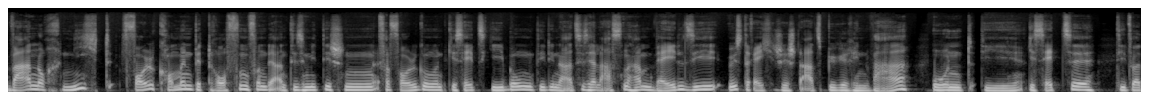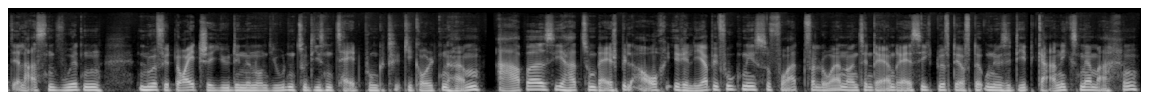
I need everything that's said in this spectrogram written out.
war noch nicht vollkommen betroffen von der antisemitischen Verfolgung und Gesetzgebung, die die Nazis erlassen haben, weil sie österreichische Staatsbürgerin war und die Gesetze, die dort erlassen wurden, nur für deutsche Jüdinnen und Juden zu diesem Zeitpunkt gegolten haben. Aber sie hat zum Beispiel auch ihre Lehrbefugnis sofort verloren. 1933 durfte auf der Universität gar nichts mehr machen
